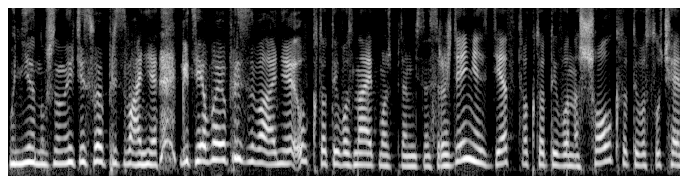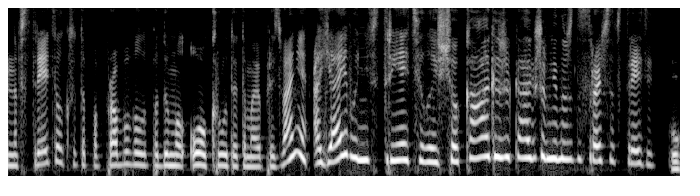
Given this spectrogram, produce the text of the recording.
мне нужно найти свое призвание, где мое призвание? Кто-то его знает, может быть, там, не знаю, с рождения, с детства, кто-то его нашел, кто-то его случайно встретил, кто-то попробовал и подумал, о, круто, это мое призвание, а я его не встретила еще, как же, как же, мне нужно срочно встретить. У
